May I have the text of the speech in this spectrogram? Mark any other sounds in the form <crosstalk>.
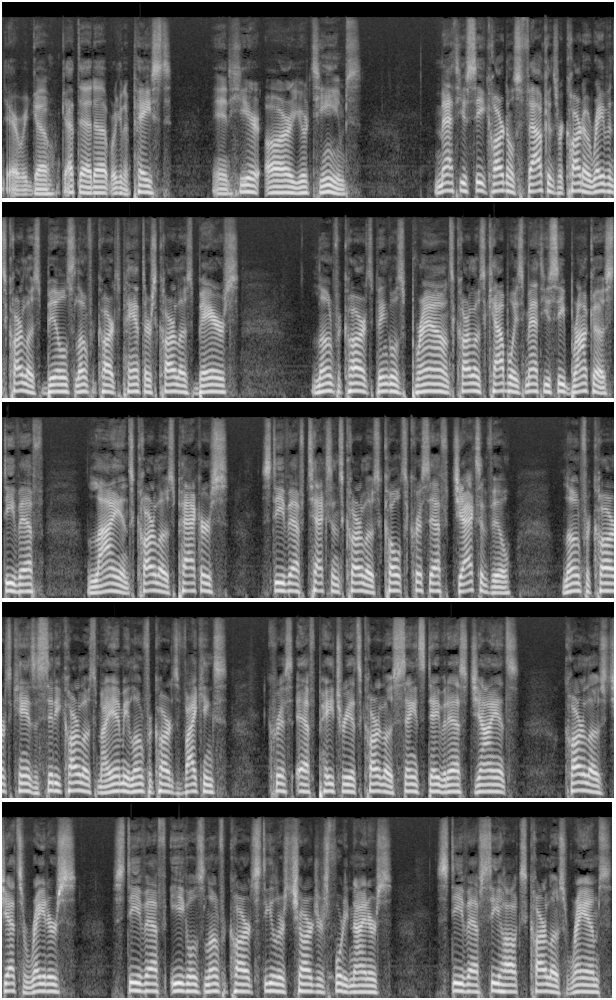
There we go. Got that up. We're going to paste. And here are your teams. Matthew C. Cardinals, Falcons, Ricardo, Ravens, Carlos, Bills, Loan for Cards, Panthers, Carlos, Bears, Loan for Cards, Bengals, Browns, Carlos, Cowboys, Matthew C. Broncos, Steve F. Lions, Carlos, Packers, Steve F. Texans, Carlos, Colts, Chris F. Jacksonville, Loan for Cards, Kansas City, Carlos, Miami, Loan for Cards, Vikings, Chris F. Patriots, Carlos, Saints, David S. Giants, Carlos, Jets, Raiders, Steve F. Eagles, Loan for Cards, Steelers, Chargers, 49ers, Steve F. Seahawks, Carlos, Rams,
